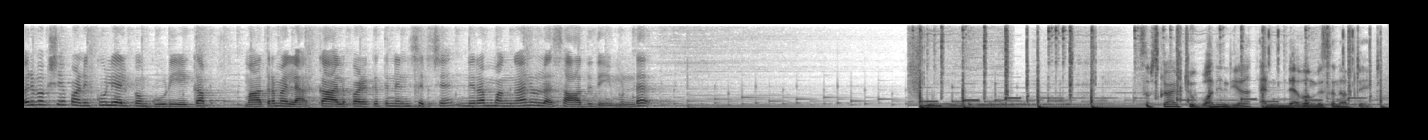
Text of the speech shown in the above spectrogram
ഒരുപക്ഷെ പണിക്കൂലി അല്പം കൂടിയേക്കാം. മാത്രമല്ല കാലപ്പഴക്കത്തിനനുസരിച്ച് നിറം മങ്ങാനുള്ള സാധ്യതയുമുണ്ട്. Subscribe to One India and never miss an update.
